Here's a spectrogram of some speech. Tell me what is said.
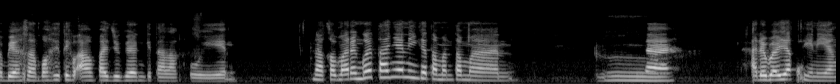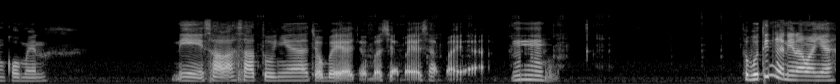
Kebiasaan positif apa juga yang kita lakuin. Nah, kemarin gue tanya nih ke teman-teman. Hmm. Nah, ada banyak sih nih yang komen. Nih, salah satunya coba ya, coba siapa ya, siapa ya. Hmm. Sebutin gak nih namanya?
